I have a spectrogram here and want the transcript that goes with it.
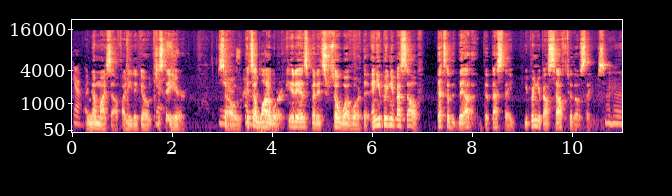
yeah. I know myself. I need to go to stay here. So Yes, it's a lot that. of work. It is, but it's so well worth it. And you bring your best self. That's the the, the best thing. You bring your best self to those things. Mm-hmm.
